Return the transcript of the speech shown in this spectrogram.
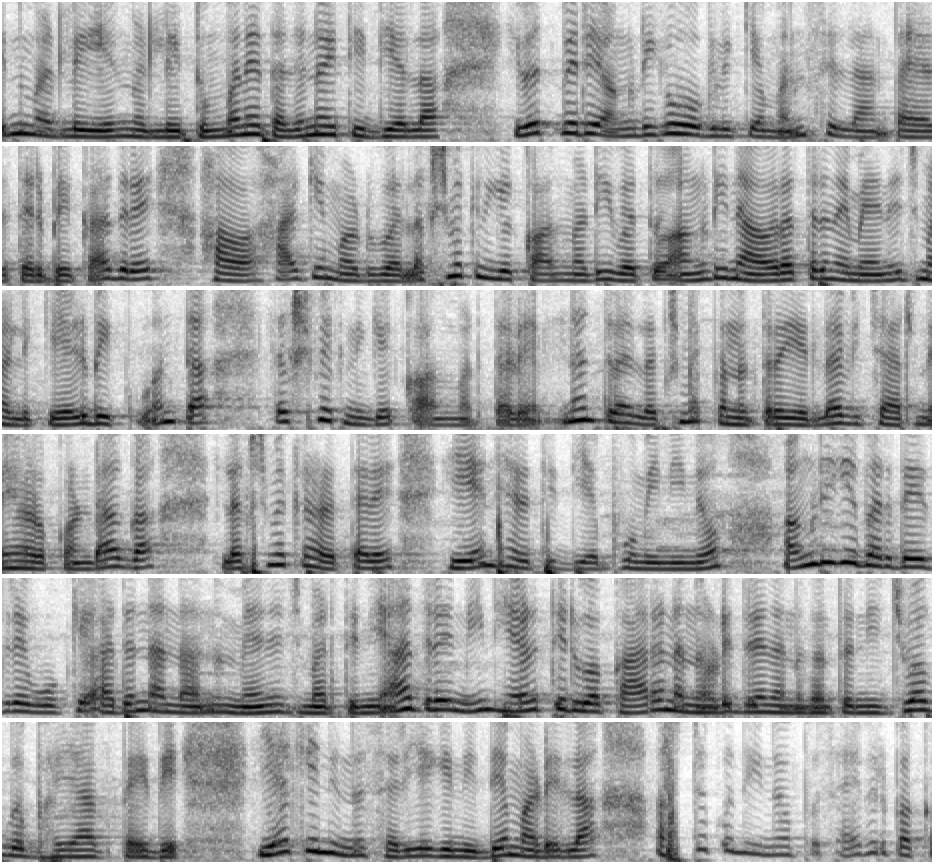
ಏನು ಮಾಡಲಿ? ಏನು ಮಾಡಲಿ? ತುಂಬಾ ತಲೆನೋಯ್ತಿದೆಯಲ್ಲ. ಇವತ್ತು ಬೇರೆ ಅಂಗಡಿಗೂ ಹೋಗಲಿಕ್ಕೆ ಮನಸ್ಸಿಲ್ಲ ಅಂತ ಹೇಳ್ತಾ ಇರಬೇಕಾದ್ರೆ ಹಾಗೆ ಮಾಡುವ. ಲಕ್ಷ್ಮಕ್ಕನಿಗೆ ಕಾಲ್ ಮಾಡಿ, ಇವತ್ತು ಅಂಗಡಿನ ಅವ್ರ ಹತ್ರನೇ ಮ್ಯಾನೇಜ್ ಮಾಡಲಿಕ್ಕೆ ಹೇಳಬೇಕು ಅಂತ ಲಕ್ಷ್ಮಕ್ಕನಿಗೆ ಕಾಲ್ ಮಾಡ್ತಾಳೆ. ನಂತರ ಲಕ್ಷ್ಮಕ್ಕನ ಹತ್ರ ಎಲ್ಲ ವಿಚಾರನೆ ಹೇಳ್ಕೊಂಡಾಗ ಲಕ್ಷ್ಮೀಕ್ ಹೇಳ್ತಾರೆ, ಏನು ಹೇಳ್ತಿದ್ದೀಯ ಭೂಮಿ ನೀನು? ಅಂಗಡಿಗೆ ಬರದೇ ಇದ್ದರೆ ಓಕೆ, ಅದನ್ನು ನಾನು ಮ್ಯಾನೇಜ್ ಮಾಡ್ತೀನಿ. ಆದರೆ ನೀನು ಹೇಳ್ತಿರುವ ಕಾರಣ ನೋಡಿದರೆ ನನಗಂತೂ ನಿಜವಾಗ್ಲೂ ಭಯ ಆಗ್ತಾ ಇದೆ. ಯಾಕೆ ನೀನು ಸರಿಯಾಗಿ ನಿದ್ದೆ ಮಾಡಿಲ್ಲ? ಅಷ್ಟಕ್ಕೂ ನೀನು ಸೈಬರ್ ಪಕ್ಕ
